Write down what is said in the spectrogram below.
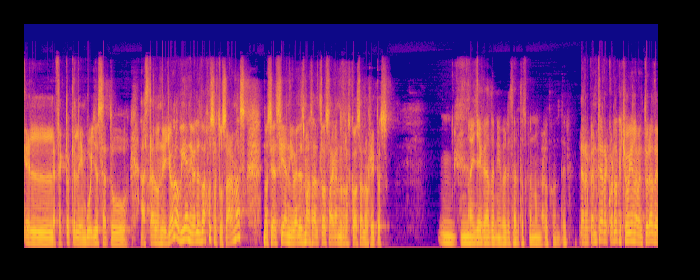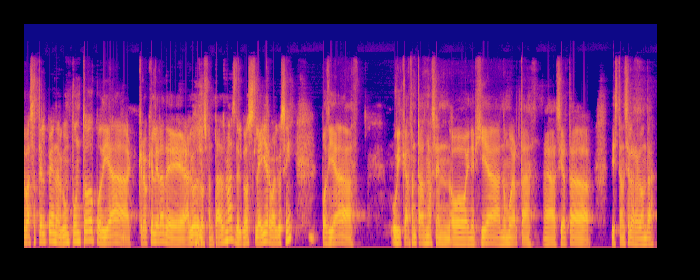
el efecto que le imbuyes a tu. Hasta donde yo lo vi a niveles bajos a tus armas. No sé si a niveles más altos hagan otras cosas los ritos. Mm, No he llegado a niveles altos con un Blood Hunter. De repente recuerdo que Chuy en la aventura de Basa Telpe en algún punto podía, creo que él era de algo de los fantasmas, del Ghost Slayer o algo así, podía ubicar fantasmas en, o energía no muerta a cierta distancia a la redonda.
